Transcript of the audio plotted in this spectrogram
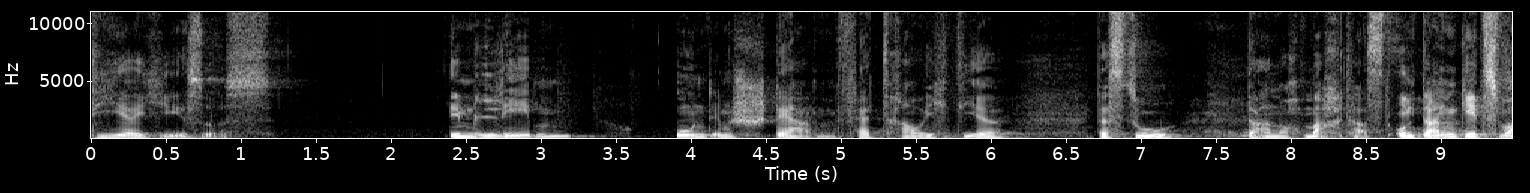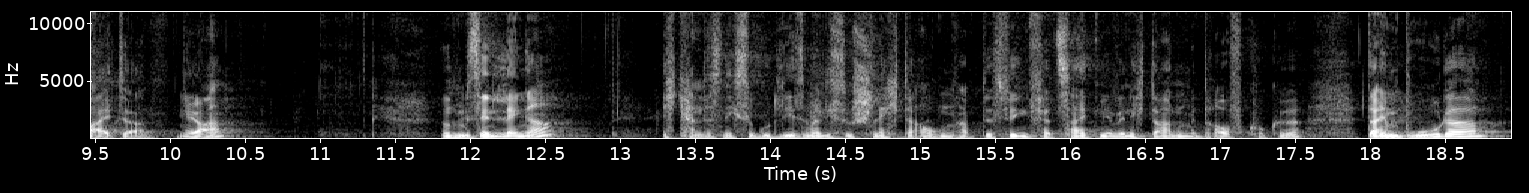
dir, Jesus. Im Leben und im Sterben vertraue ich dir, dass du da noch Macht hast. Und dann geht es weiter. Ja? Noch ein bisschen länger. Ich kann das nicht so gut lesen, weil ich so schlechte Augen habe. Deswegen verzeiht mir, wenn ich da mit drauf gucke. Dein Bruder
